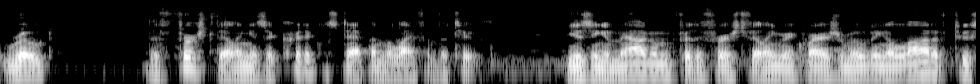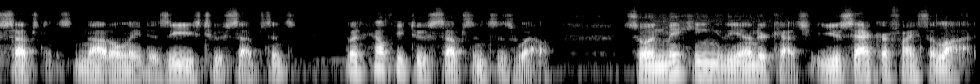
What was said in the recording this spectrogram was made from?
wrote, The first filling is a critical step in the life of a tooth. Using amalgam for the first filling requires removing a lot of tooth substance, not only diseased tooth substance, but healthy tooth substance as well. So in making the undercuts, you sacrifice a lot,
